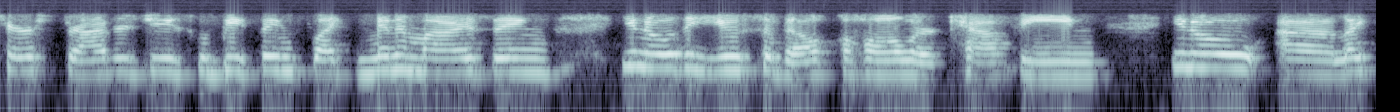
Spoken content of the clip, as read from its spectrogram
care strategies would be things like minimizing, you know, the use of alcohol or caffeine. You know, uh, like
